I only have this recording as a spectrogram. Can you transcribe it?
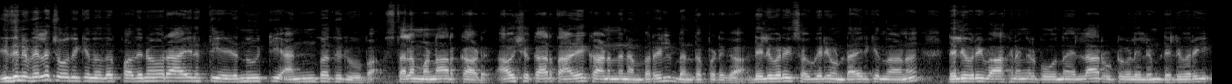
ഇതിന് വില ചോദിക്കുന്നത് പതിനോരായിരത്തി എഴുന്നൂറ്റി അൻപത് രൂപ. സ്ഥലം മണ്ണാർക്കാട്. ആവശ്യക്കാർ താഴെ കാണുന്ന നമ്പറിൽ ബന്ധപ്പെടുക. ഡെലിവറി സൗകര്യം ഉണ്ടായിരിക്കുന്നതാണ്. ഡെലിവറി വാഹനങ്ങൾ പോകുന്ന എല്ലാ റൂട്ടുകളിലും ഡെലിവറി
